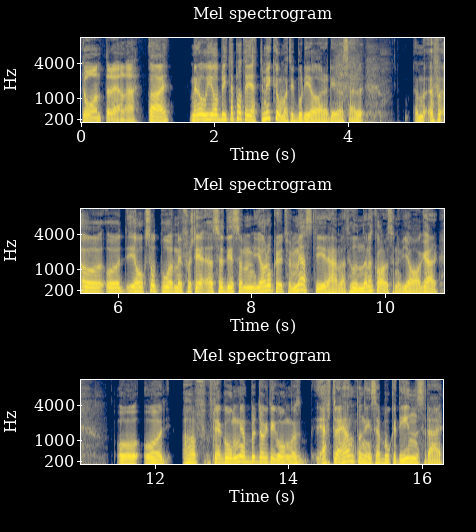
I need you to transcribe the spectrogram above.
Du har inte det nej? Nej. Men och jag och Britta pratar jättemycket om att vi borde göra det och så här. Um, och, och, jag har också hållit på med första, alltså det som jag råkar ut för mest är det här med att hundarna skadar sig när vi jagar. Och, och har flera gånger dragit igång och efter det har hänt någonting så har jag bokat in sådär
